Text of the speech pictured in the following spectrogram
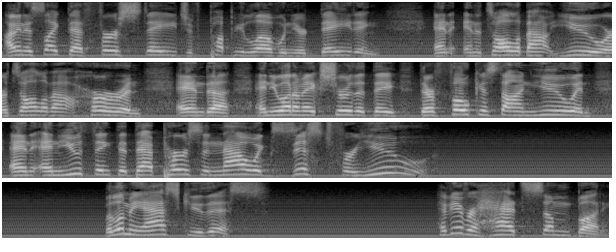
I mean, it's like that first stage of puppy love when you're dating. And, and it's all about you or it's all about her and, and, uh, and you want to make sure that they, they're focused on you and, and, and you think that that person now exists for you but let me ask you this Have you ever had somebody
